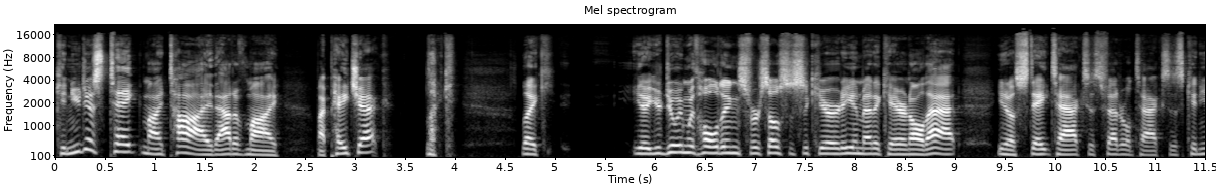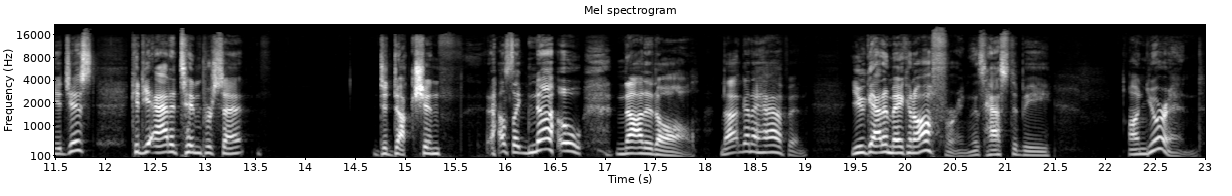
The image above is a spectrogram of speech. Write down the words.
can you just take my tithe out of my my paycheck, like like you know you're doing withholdings for Social Security and Medicare and all that, you know state taxes, federal taxes. Can you just could you add a ten percent deduction? I was like, no, not at all, not gonna happen you got to make an offering. This has to be on your end.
